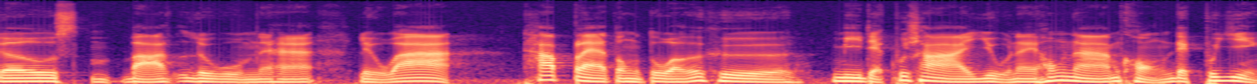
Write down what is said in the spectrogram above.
girls bathroom นะฮะ หรือว่าถ้าแปลตรงตัวก็คือมีเด็กผู้ชายอยู่ในห้องน้ำของเด็กผู้หญิง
